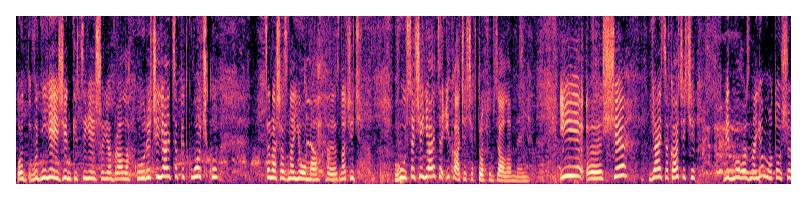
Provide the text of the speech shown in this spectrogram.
От в однієї жінки, цієї, що я брала курячі яйця під квочку. Це наша знайома, е, значить, гусячі яйця і качачих трохи взяла в неї. І е, ще яйця качачі від мого знайомого, того, що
